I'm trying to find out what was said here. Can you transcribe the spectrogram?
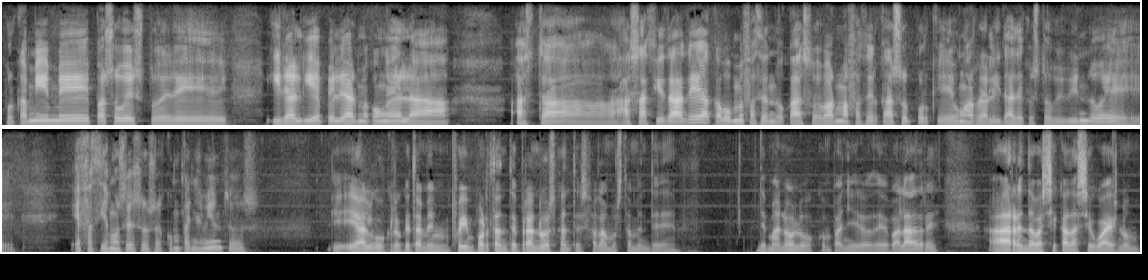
Porque a mí me pasou isto de ir ali e pelearme con ela hasta a saciedade, acaboume facendo caso, e varme a facer caso porque é unha realidade que estou vivindo e, e facíamos esos acompañamientos. E, algo creo que tamén foi importante para nós, que antes falamos tamén de, de Manolo, compañeiro de Baladre, a renda básica das iguais, non?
